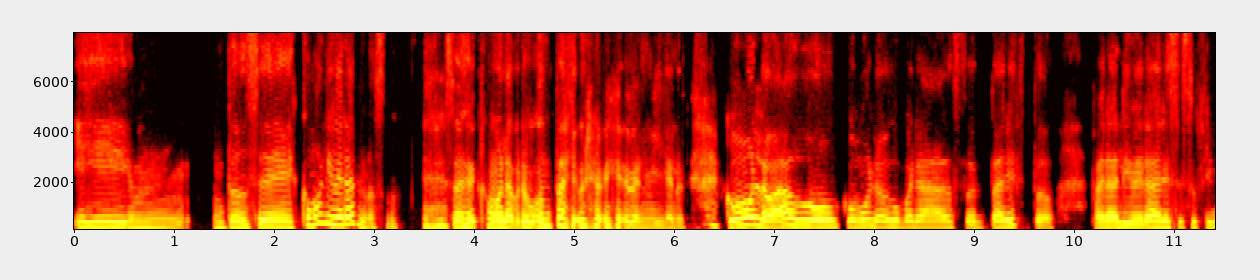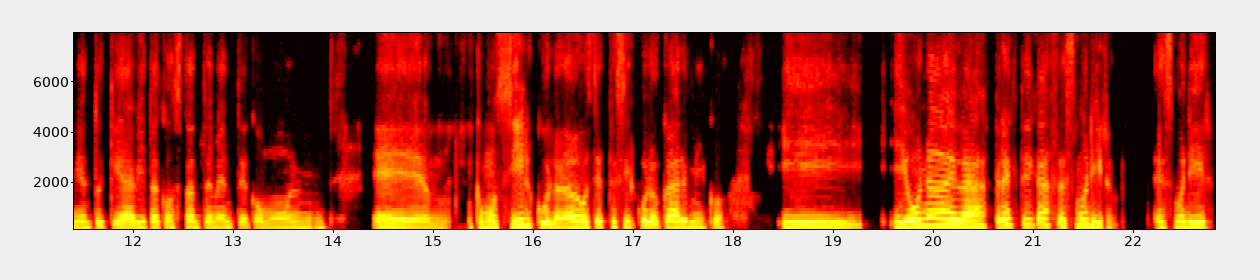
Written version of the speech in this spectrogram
Y mm, entonces, ¿cómo liberarnos? Esa es como la pregunta, yo creo que del millón. ¿Cómo lo hago? ¿Cómo lo hago para soltar esto? Para liberar ese sufrimiento que habita constantemente como un, em, como un círculo, ¿no? Este círculo kármico. Y, y una de las prácticas es morir, es morir,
